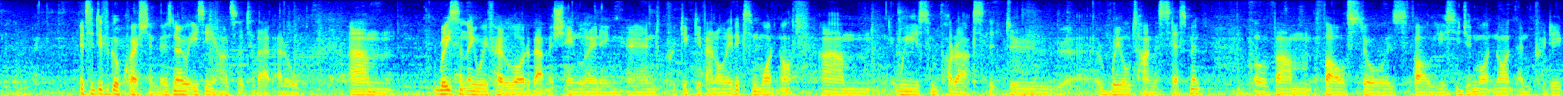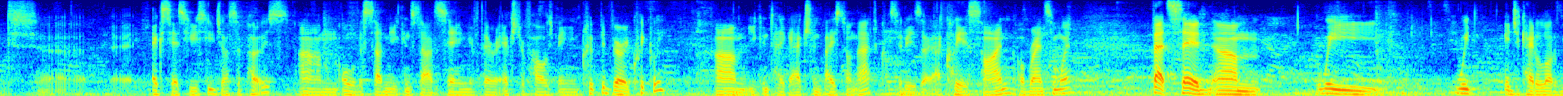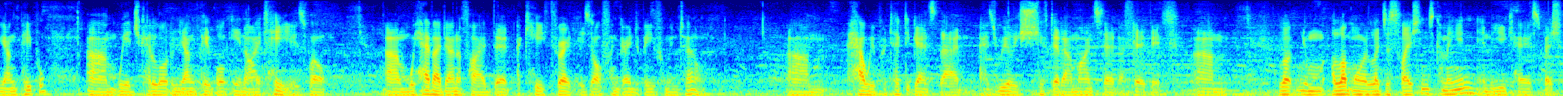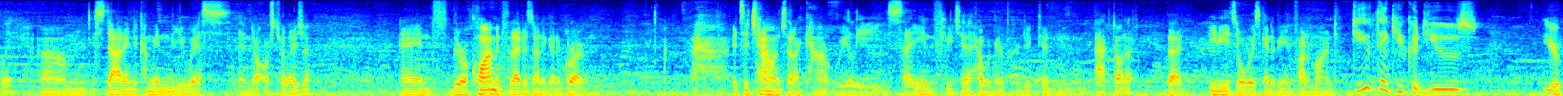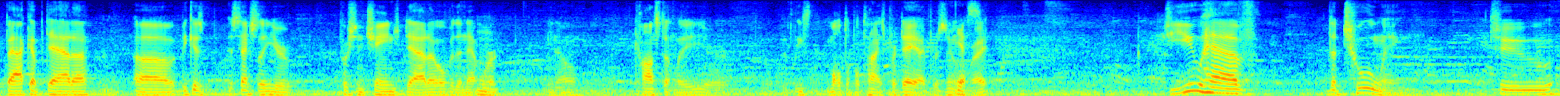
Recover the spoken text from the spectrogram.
it's a difficult question. There's no easy answer to that at all. Um, recently we've heard a lot about machine learning and predictive analytics and whatnot. Um, we use some products that do uh, real-time assessment of um, file stores, file usage and whatnot and predict uh, excess usage, I suppose. Um, all of a sudden you can start seeing if there are extra files being encrypted very quickly. Um, you can take action based on that because it is a, a, clear sign of ransomware. That said, um, we, we educate a lot of young people um, we educate a lot of young people in IT as well. Um, we have identified that a key threat is often going to be from internal. Um, how we protect against that has really shifted our mindset a fair bit. Um, a lot, a lot, more legislations coming in, in the UK especially, um, starting to come in, in the US and Australasia, and the requirement for that is only going to grow. It's a challenge that I can't really say in the future how we're going to predict it and act on it, but it is always going to be in front of mind. Do you think you could use your backup data, uh, because essentially you're pushing change data over the network, mm. you know, constantly or at least multiple times per day, I presume, yes. right? Do you have the tooling to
